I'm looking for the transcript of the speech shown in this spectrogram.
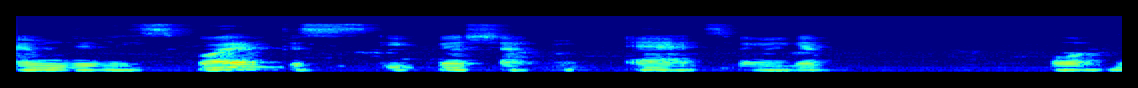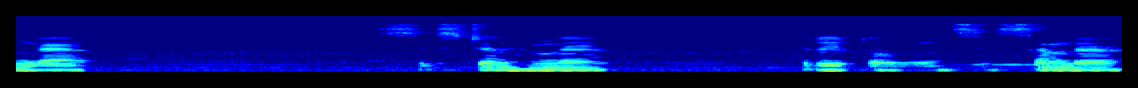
and we will square this equation x we will get 400 1600 3600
